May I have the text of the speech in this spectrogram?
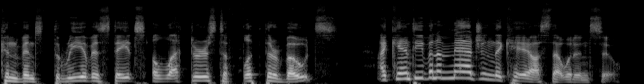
convinced three of his state's electors to flip their votes? I can't even imagine the chaos that would ensue.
